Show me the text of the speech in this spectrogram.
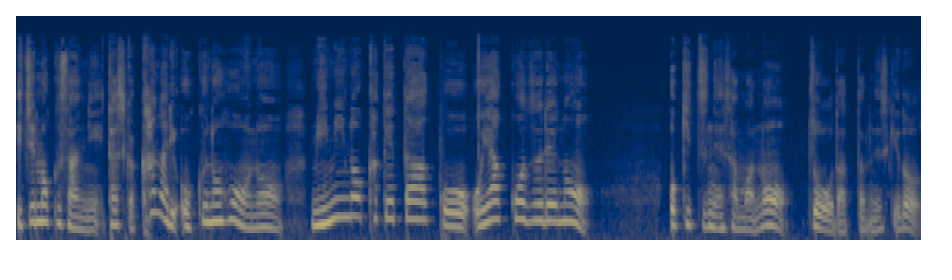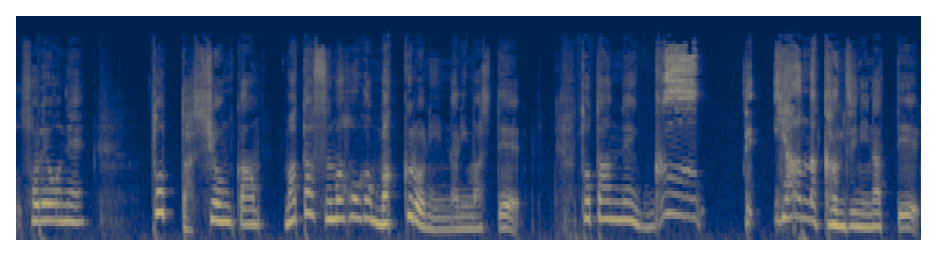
一目散に確かかなり奥の方の耳の欠けたこう親子連れのお狐様の像だったんですけどそれをね撮った瞬間またスマホが真っ黒になりまして途端ねグーって嫌な感じになって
